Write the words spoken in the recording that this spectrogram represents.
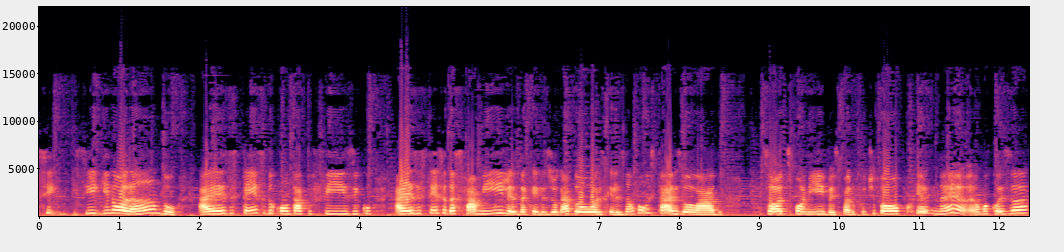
Se, se ignorando a existência do contato físico, a existência das famílias daqueles jogadores, que eles não vão estar isolados, só disponíveis para o futebol, porque né, é uma coisa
